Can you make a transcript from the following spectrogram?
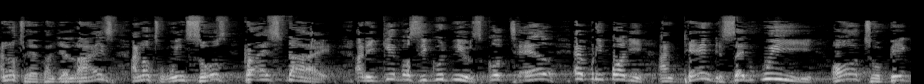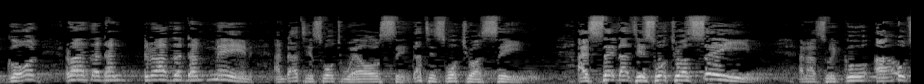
and not to evangelize, and not to win souls. Christ died, and he gave us the good news. Go tell everybody. And then they said, we ought to obey God rather than, rather than men. And that is what we're all saying. That is what you are saying. I said that is what you are saying. And as we go out,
